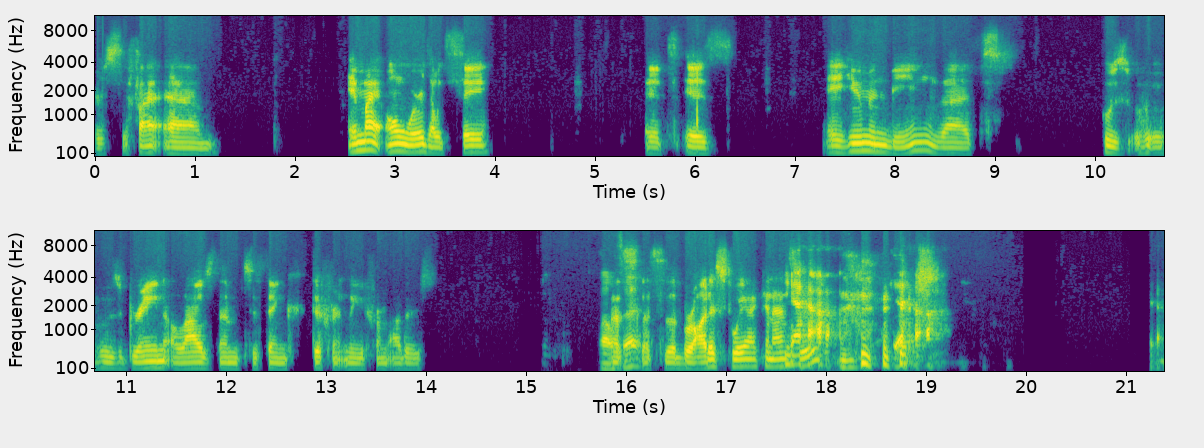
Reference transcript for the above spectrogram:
If I um, in my own words, I would say it is a human being that whose whose brain allows them to think differently from others. That's that's the broadest way I can answer. Yeah. yeah. yeah.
